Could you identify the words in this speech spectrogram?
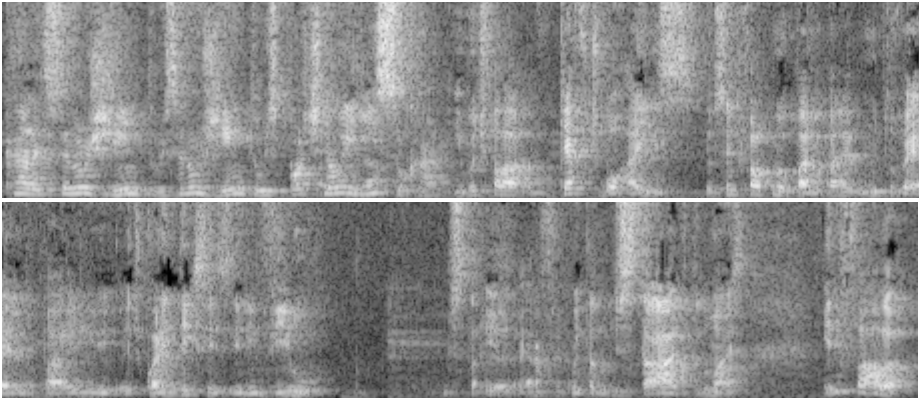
cara, isso é nojento, isso é nojento. O esporte não é isso, cara. E vou te falar, quer futebol raiz? Eu sempre falo pro meu pai, meu pai é muito velho, meu pai é de 46, ele viu, era frequentador de estádio e tudo mais. Ele fala,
